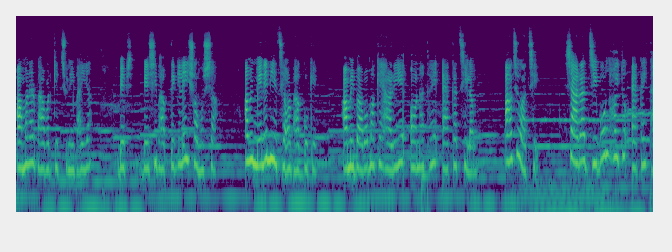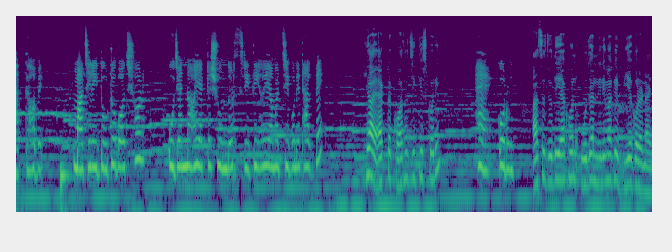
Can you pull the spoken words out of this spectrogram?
আমার আর ভাবার কিচ্ছু নেই ভাইয়া। বেশ- বেশি ভাবতে গেলেই সমস্যা। আমি মেনে নিয়েছি আমার ভাগ্যকে। আমি বাবা মাকে হারিয়ে অনাথ হয়ে একা ছিলাম। আজও আছি। সারা জীবন হয়তো একাই থাকতে হবে। মাঝের এই দুটো বছর উজান না হয় একটা সুন্দর স্মৃতি হয়ে আমার জীবনে থাকবে? হিয়া একটা কথা জিজ্ঞেস করি? হ্যাঁ করুন। আচ্ছা যদি এখন উজান নীলিমাকে বিয়ে করে নেয়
